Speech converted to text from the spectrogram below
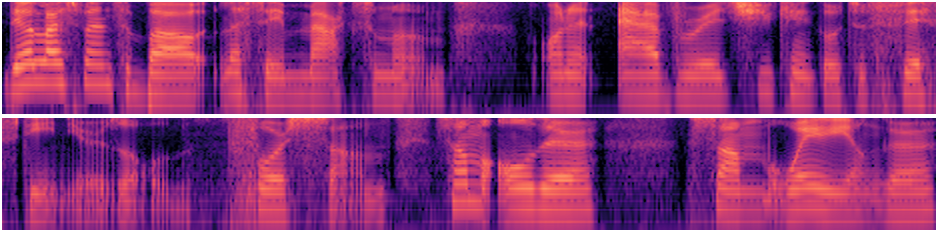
their lifespan's about, let's say, maximum on an average, you can go to 15 years old for some. Some older, some way younger.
